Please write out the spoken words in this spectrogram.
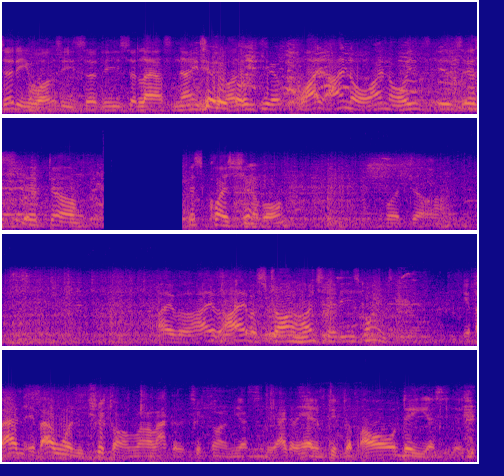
said he was. He said he said last night he was. You was. know. Well, I, I know, I know. It's it's it's it, uh, it's questionable, but uh, I have a I have, I have a strong hunch that he's going to. If I if I wanted to trick on Ronald, I could have tricked on him yesterday. I could have had him picked up all day yesterday.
